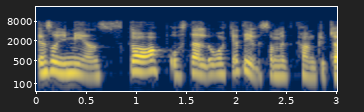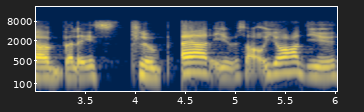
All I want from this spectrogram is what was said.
en sån gemenskap och ställe att åka till som ett countryclub eller klubb är i USA. Och jag hade ju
